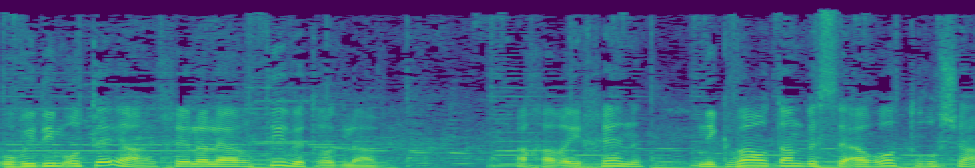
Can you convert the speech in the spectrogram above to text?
ובדמעותיה החלה להרטיב את רגליו. אחרי כן נגבה אותן בשערות ראשה,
